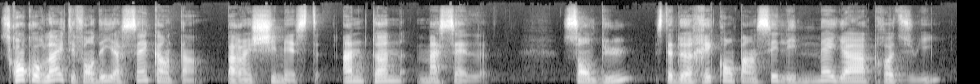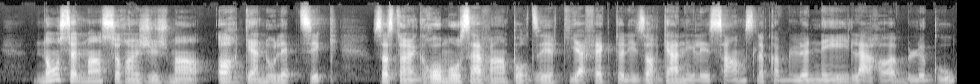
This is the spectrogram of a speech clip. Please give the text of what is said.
Ce concours-là a été fondé il y a 50 ans par un chimiste, Anton Massel. Son but, c'était de récompenser les meilleurs produits, non seulement sur un jugement organoleptique, ça, c'est un gros mot savant pour dire qui affecte les organes et les sens, comme le nez, la robe, le goût,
